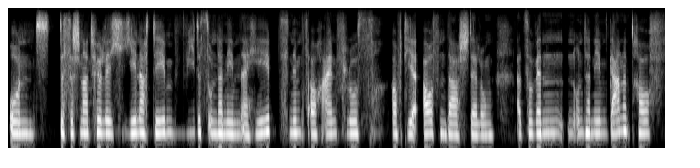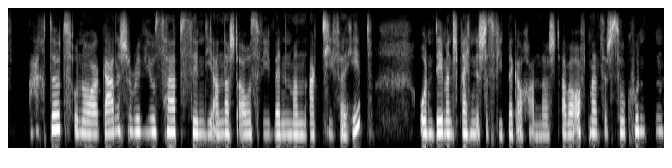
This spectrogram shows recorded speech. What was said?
Und das ist natürlich, je nachdem, wie das Unternehmen erhebt, nimmt es auch Einfluss auf die Außendarstellung. Also wenn ein Unternehmen gar nicht drauf achtet und nur organische Reviews hat, sehen die anders aus, wie wenn man aktiv erhebt. Und dementsprechend ist das Feedback auch anders. Aber oftmals ist so Kunden,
